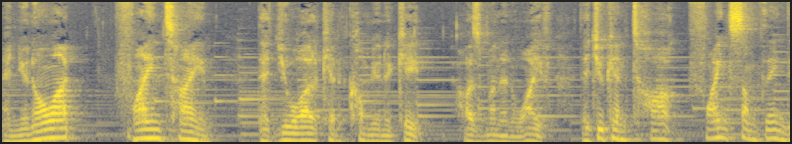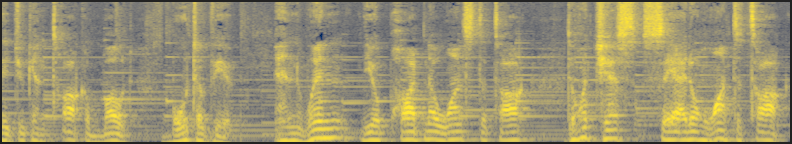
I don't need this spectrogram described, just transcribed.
And you know what? Find time that you all can communicate husband and wife, that you can talk, find something that you can talk about, both of you. And when your partner wants to talk, don't just say, I don't want to talk.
